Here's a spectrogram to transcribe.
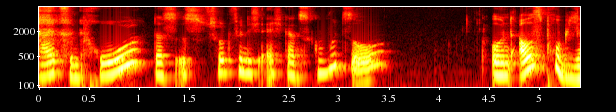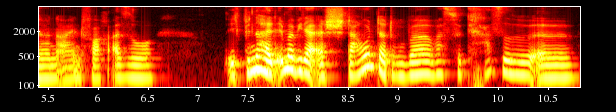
13 Pro. Das ist schon, finde ich, echt ganz gut so. Und ausprobieren einfach. Also ich bin halt immer wieder erstaunt darüber, was für krasse, äh,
